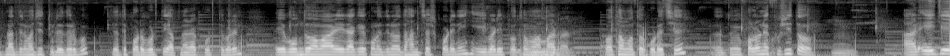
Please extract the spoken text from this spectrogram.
আপনাদের মাঝে তুলে ধরবো যাতে পরবর্তী আপনারা করতে পারেন। এই বন্ধু আমার এর আগে কোনোদিনও ধান চাষ করেনি এইবারই প্রথম আমার। কথা মতো করেছে। তুমি ফলনে খুশি তো? আর এই যে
